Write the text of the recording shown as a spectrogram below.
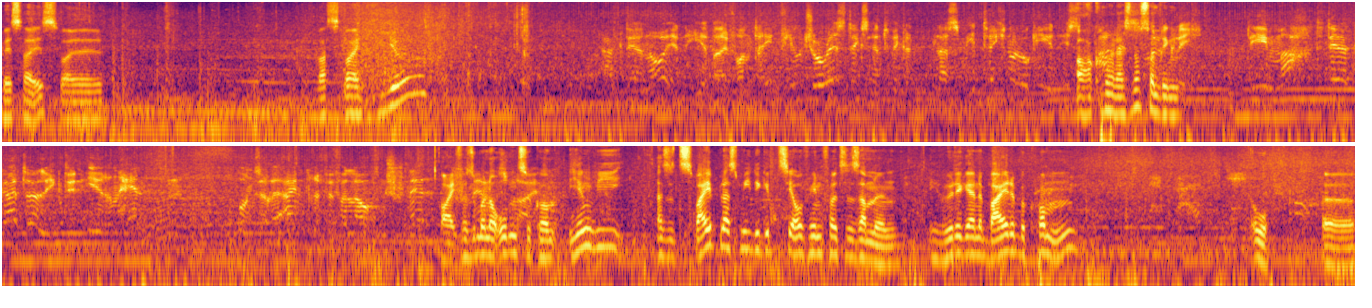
Besser ist, weil... Was war hier? Dank der neuen hier bei Fontaine Futuristics entwickelten Plasmid-Technologien ist Oh, guck mal, da ist noch so ein Ding. Die Macht der Götter liegt in ihren Händen. Unsere Eingriffe verlaufen schnell. Oh, ich versuche mal nach oben zu kommen. Irgendwie, also zwei Plasmide gibt es hier auf jeden Fall zu sammeln. Ich würde gerne beide bekommen. Oh, äh...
